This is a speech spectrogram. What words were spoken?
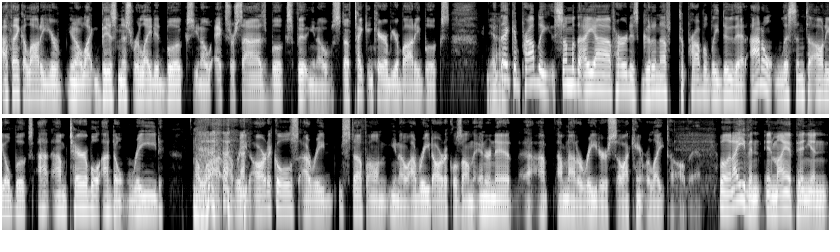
I think a lot of your, you know, like business related books, you know, exercise books, fit, you know, stuff taking care of your body books. Yeah. They could probably some of the AI I've heard is good enough to probably do that. I don't listen to audiobooks. I, I'm terrible. I don't read a lot. I read articles. I read stuff on, you know, I read articles on the internet. I, I'm not a reader, so I can't relate to all that. Well, and I even, in my opinion,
